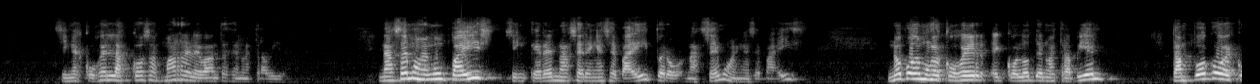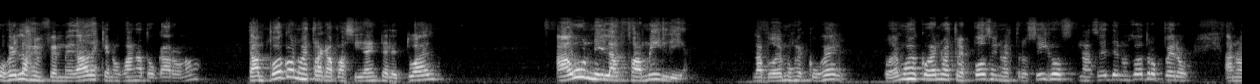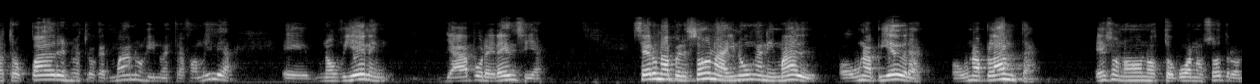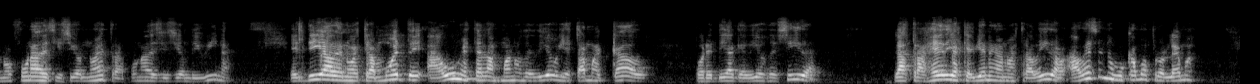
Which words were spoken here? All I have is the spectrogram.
sin escoger las cosas más relevantes de nuestra vida. Nacemos en un país sin querer nacer en ese país, pero nacemos en ese país. No podemos escoger el color de nuestra piel, tampoco escoger las enfermedades que nos van a tocar o no, tampoco nuestra capacidad intelectual, aún ni la familia la podemos escoger. Podemos escoger nuestra esposa y nuestros hijos, nacer de nosotros, pero a nuestros padres, nuestros hermanos y nuestra familia eh, nos vienen ya por herencia. Ser una persona y no un animal o una piedra o una planta, eso no nos tocó a nosotros, no fue una decisión nuestra, fue una decisión divina. El día de nuestra muerte aún está en las manos de Dios y está marcado por el día que Dios decida. Las tragedias que vienen a nuestra vida, a veces nos buscamos problemas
